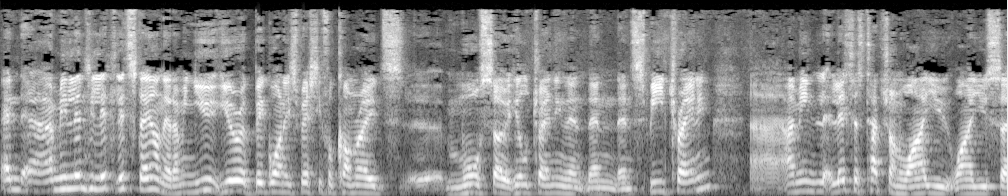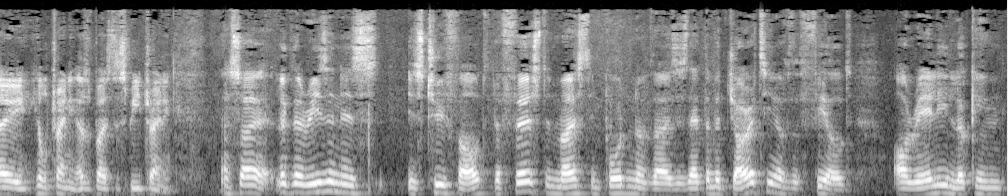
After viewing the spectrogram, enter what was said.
And uh, I mean, Lindsay, let, let's stay on that. I mean, you, you're a big one, especially for comrades, uh, more so hill training than, than, than speed training. Uh, I mean, let's just touch on why you why you say hill training as opposed to speed training. Uh, so, look, the reason is is twofold. The first and most important of those is that the majority of the field are really looking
